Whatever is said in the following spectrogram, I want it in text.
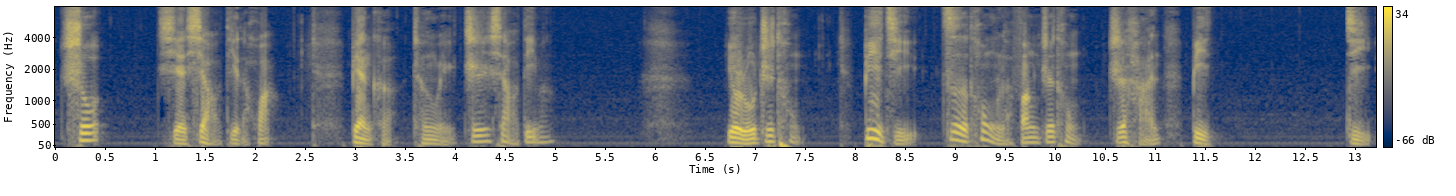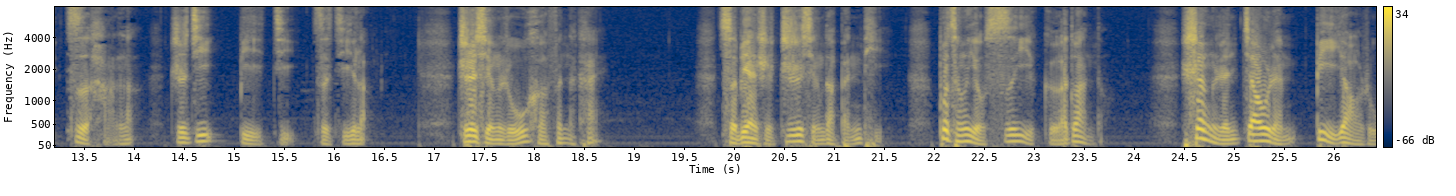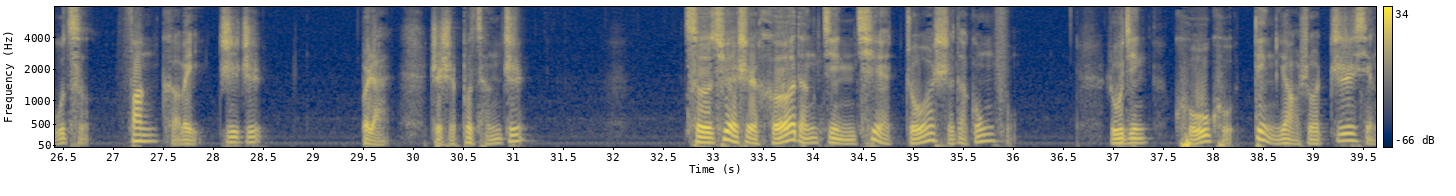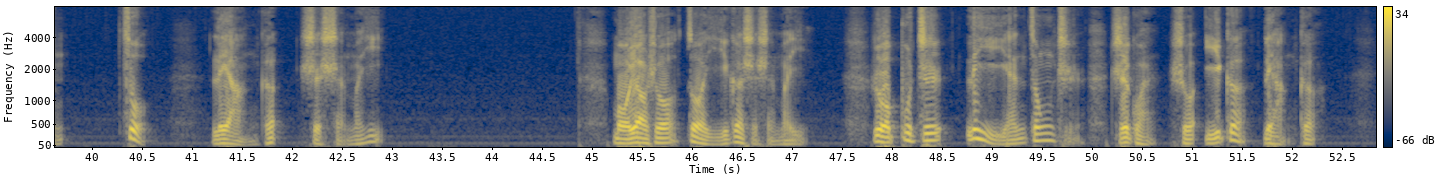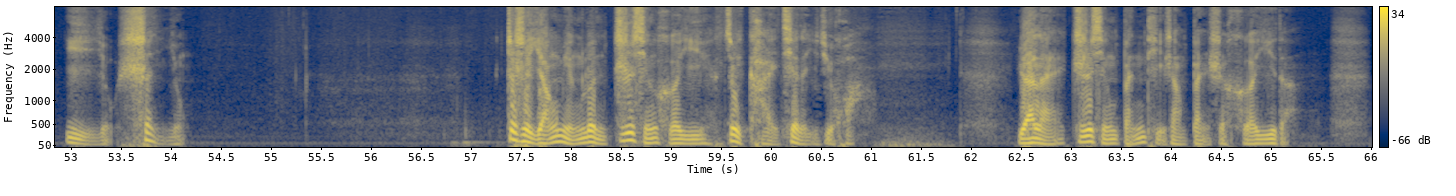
说些孝弟的话，便可。称为知孝弟吗？又如知痛，必己自痛了方知痛；知寒，必己自寒了；知饥，必己自饥了。知行如何分得开？此便是知行的本体，不曾有私意隔断的。圣人教人，必要如此，方可谓知之；不然，只是不曾知。此却是何等紧切着实的功夫！如今苦苦定要说知行、做两个是什么意？某要说做一个是什么意？若不知立言宗旨，只管说一个、两个，亦有甚用？这是阳明论知行合一最恳切的一句话。原来知行本体上本是合一的，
